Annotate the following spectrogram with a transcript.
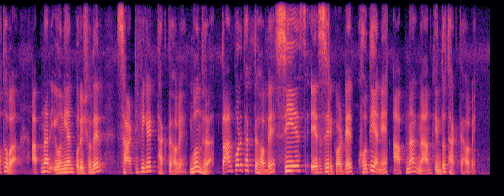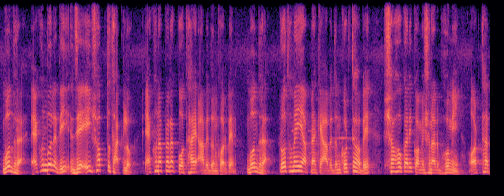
অথবা আপনার ইউনিয়ন পরিষদের সার্টিফিকেট থাকতে হবে। বন্ধুরা, তারপরে থাকতে হবে সিএসএস রেকর্ডের খতিয়ানে আপনার নাম কিন্তু থাকতে হবে। বন্ধুরা, এখন বলে দিই যে এই সব তো থাকল। এখন আপনারা কোথায় আবেদন করবেন? বন্ধুরা, প্রথমেই আপনাকে আবেদন করতে হবে সহকারী কমিশনার ভূমি, অর্থাৎ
